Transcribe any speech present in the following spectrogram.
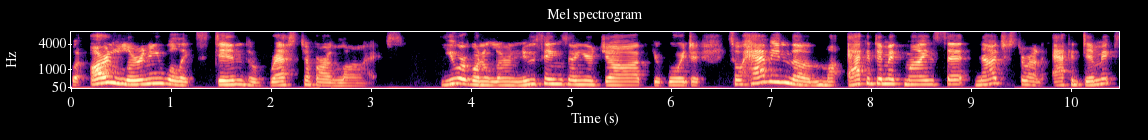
But our learning will extend the rest of our lives you are going to learn new things on your job you're going to so having the academic mindset not just around academics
